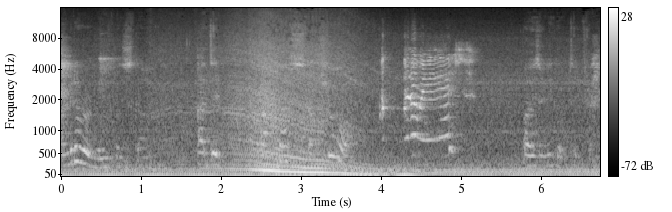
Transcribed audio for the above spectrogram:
I'm gonna remove this guy. I did. I'm sure. Anyways, Oh, he's only got two friends.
